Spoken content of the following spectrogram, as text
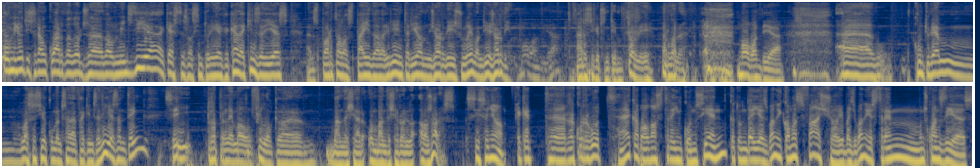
Un minut i serà un quart de 12 del migdia. Aquesta és la sintonia que cada 15 dies ens porta a l'espai d'Alegria Interior amb Jordi Soler. Bon dia, Jordi. Molt bon dia. Ara sí que et sentim. Torni, perdona. Molt bon dia. Uh, continuem la sessió començada fa 15 dies, entenc, sí. i reprenem el fil que van deixar, on van deixar-ho aleshores. Sí senyor, aquest eh, recorregut eh, cap al nostre inconscient, que tu em deies, bueno, i com es fa això? I vaig, bueno, i estarem uns quants dies,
